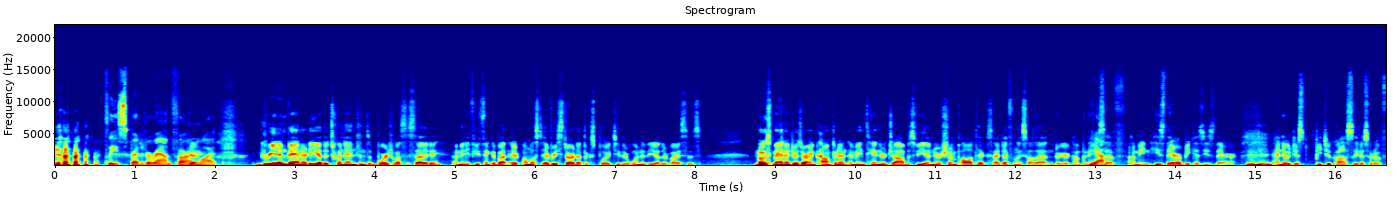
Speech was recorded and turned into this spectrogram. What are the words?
Yeah. Please spread it around far and wide. Greed and vanity are the twin engines of bourgeois society. I mean, if you think about it, almost every startup exploits either one of the other vices. Most managers are incompetent and maintain their jobs via inertia and politics. I definitely saw that in bigger companies. Yeah. Mm-hmm. I mean, he's there because he's there, and it would just be too costly to sort of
